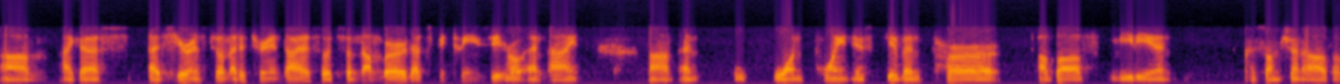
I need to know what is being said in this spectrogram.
um, I guess, adherence to a Mediterranean diet. So it's a number that's between zero and nine. Um, and one point is given per above median consumption of a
